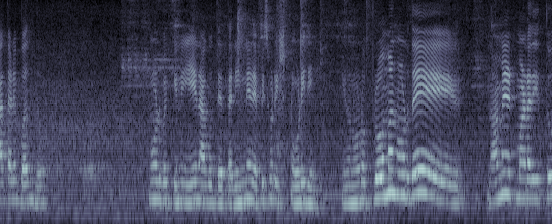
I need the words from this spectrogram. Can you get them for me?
ಮಾತಾಡಿ ಬಂದು. ನೋಡ್ಬೇಕಿನ್ನು ಏನಾಗುತ್ತೆ ಅಂತ. ನಿನ್ನೆ ಎಪಿಸೋಡ್ ಇಷ್ಟು ನೋಡಿದ್ದೀನಿ ಈಗ ನೋಡು, ಪ್ರೋಮ ನೋಡದೆ ನಾಮಿನೇಟ್ ಮಾಡೋದಿತ್ತು.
